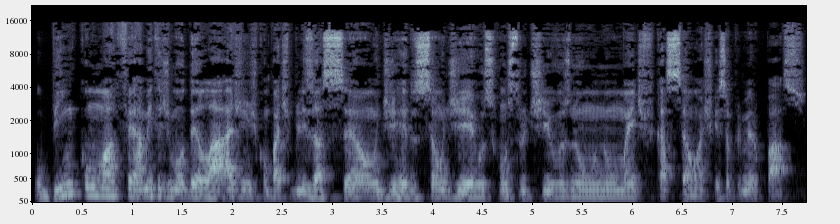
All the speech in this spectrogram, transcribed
o BIM como uma ferramenta de modelagem, de compatibilização, de redução de erros construtivos num, numa edificação. Acho que esse é o primeiro passo.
